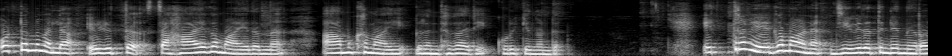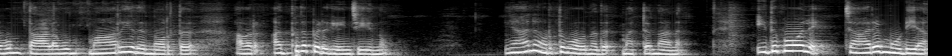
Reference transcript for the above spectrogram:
ഒട്ടൊന്നുമല്ല എഴുത്ത് സഹായകമായതെന്ന് ആമുഖമായി ഗ്രന്ഥകാരി കുറിക്കുന്നുണ്ട്. എത്ര വേഗമാണ് ജീവിതത്തിന്റെ നിറവും താളവും മാറിയതെന്നോർത്ത് അവർ അത്ഭുതപ്പെടുകയും ചെയ്യുന്നു. ഞാൻ ഓർത്തു പോകുന്നത് മറ്റൊന്നാണ്. ഇതുപോലെ ചാരം മൂടിയ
